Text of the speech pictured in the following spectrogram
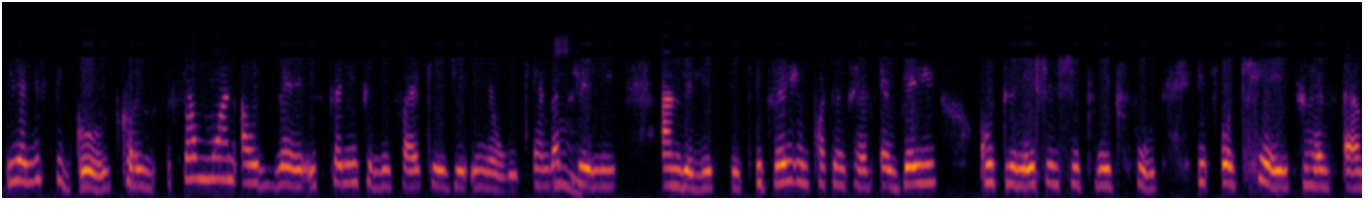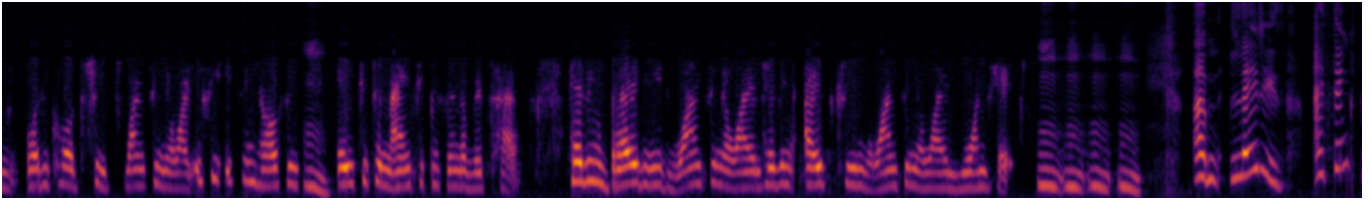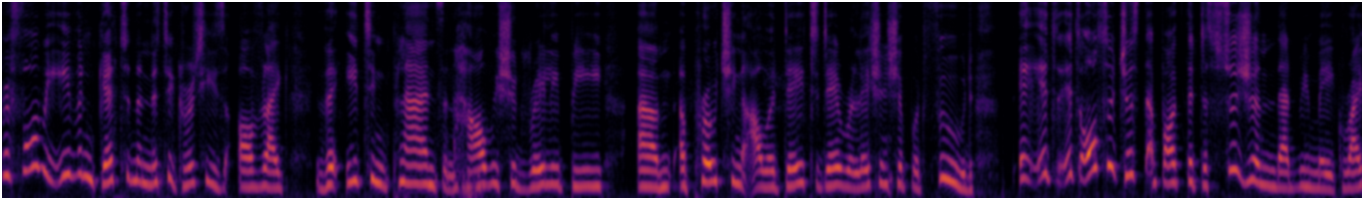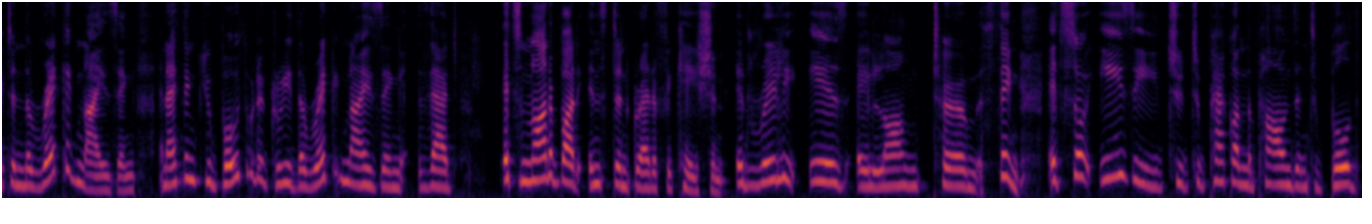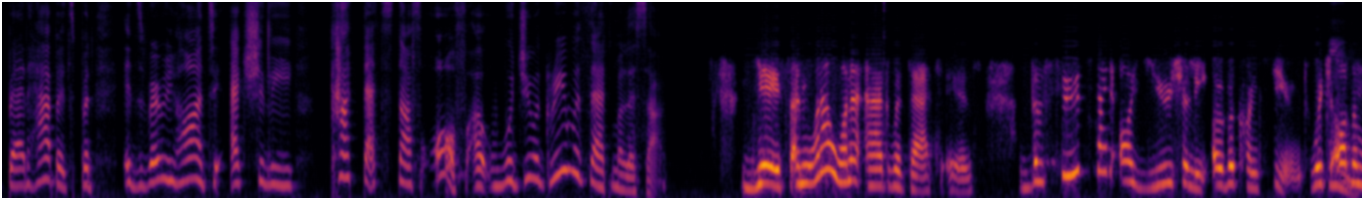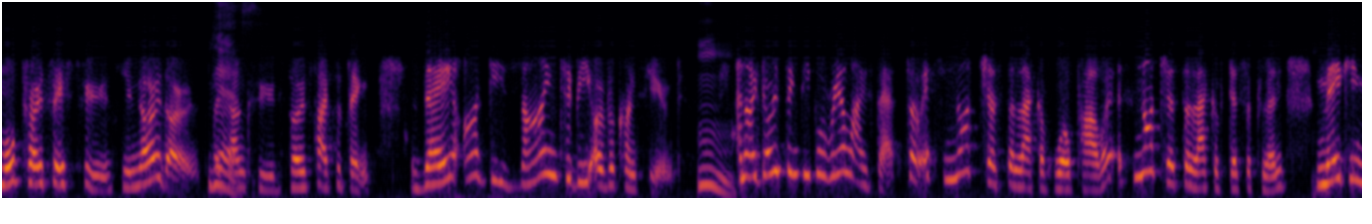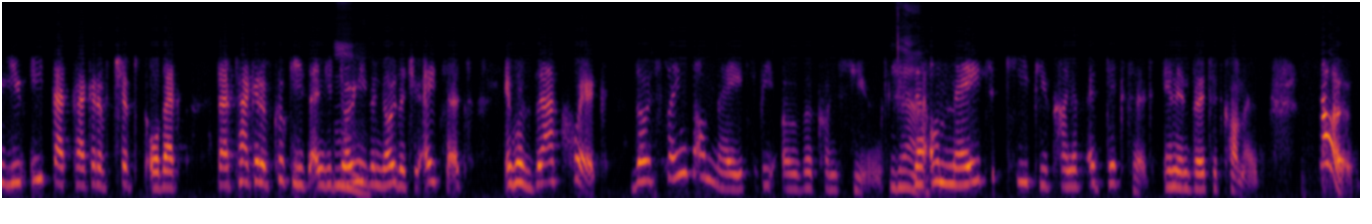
realistic goals because someone out there is planning to lose 5 kg in a week, and that's mm. really unrealistic. It's very important to have a very good relationship with food. It's okay to have um, what we call treats once in a while. If you're eating healthy mm. 80 to 90% of the time, having bread meat once in a while, having ice cream once in a while won't hurt. Mm, mm, mm. Um, ladies, I think before we even get to the nitty gritties of like the eating plans and how we should really be um, approaching our day to day relationship with food, it's it's also just about the decision that we make right and the recognizing and i think you both would agree the recognizing that it's not about instant gratification. It really is a long term thing. It's so easy to, to pack on the pounds and to build bad habits, but it's very hard to actually cut that stuff off. Uh, would you agree with that, Melissa? Yes, and what I want to add with that is the foods that are usually overconsumed, which mm. are the more processed foods, you know those, the yes. junk foods, those types of things, they are designed to be overconsumed. Mm. And I don't think people realize that. So it's not just a lack of willpower, it's not just a lack of discipline making you eat that packet of chips or that, that packet of cookies and you mm. don't even know that you ate it. It was that quick those things are made to be overconsumed. Yeah. They are made to keep you kind of addicted, in inverted commas. So,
